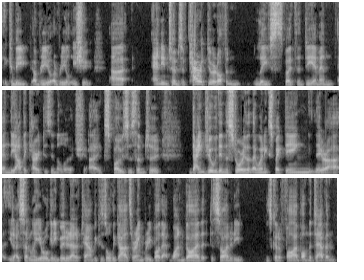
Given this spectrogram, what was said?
it can be a real a real issue. Uh, and in terms of character, it often leaves both the DM and, and the other characters in the lurch, uh, exposes them to danger within the story that they weren't expecting. There are, you know, suddenly you're all getting booted out of town because all the guards are angry by that one guy that decided he was going to firebomb the tavern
